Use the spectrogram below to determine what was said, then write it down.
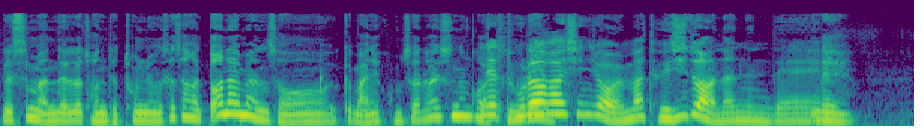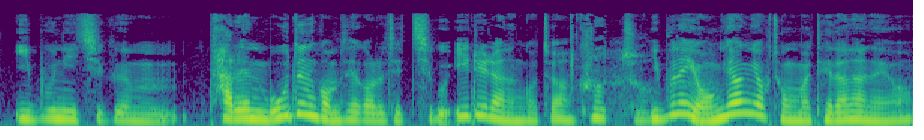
넬슨 만델라 전 대통령 세상을 떠나면서 이렇게 많이 검색을 하시는 것 같은데 돌아가신 지 얼마 되지도 않았는데 네. 이분이 지금 다른 모든 검색어를 제치고 1위라는 거죠. 그렇죠. 이분의 영향력 정말 대단하네요.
